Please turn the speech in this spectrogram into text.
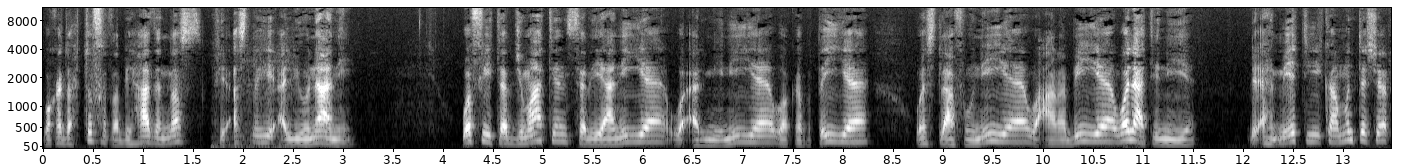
وقد احتفظ بهذا النص في أصله اليوناني وفي ترجمات سريانية وأرمينية وقبطية وسلافونية وعربية ولاتينية لأهميته كان منتشر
